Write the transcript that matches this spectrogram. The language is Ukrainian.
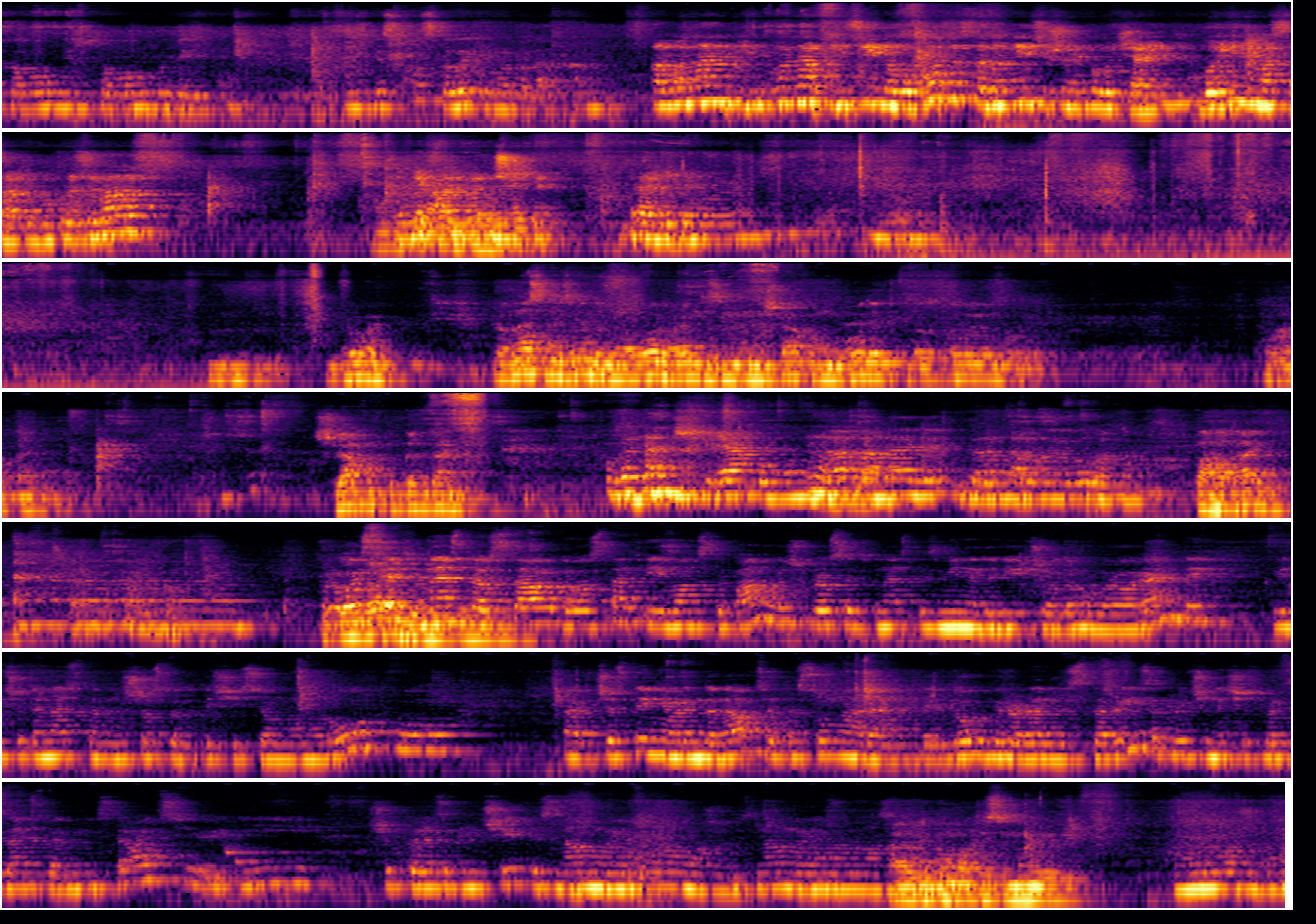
обслуговування житлового будинку у зв'язку з великими податками. А вона, вона пенсійного возрасту на пенсію ще не отримує, бо її нема стажу, бо працювала легально. Далі. Друге. Про внесення змін до договору оренди земельним шляхом угоди додаткової угоди. Угадання. Шляхом угадання. Угадання. Ну, Да, да. далі, Да, да. лот. Просять внести додаткового. Оста- Остафій Іван Степанович, просять внести зміни до діючого договору оренди від 14.06.2007 року е, в частині орендодавця та суми оренди. Договір оренди старий, заключений ще з Березанською адміністрацією, і щоб перезаключити з нами. З нами. А відмовитися ми У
